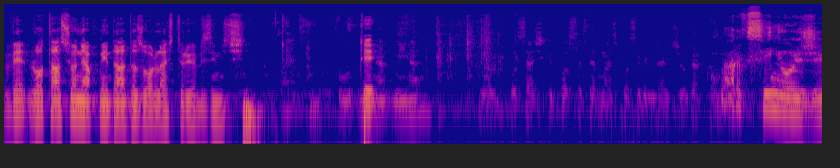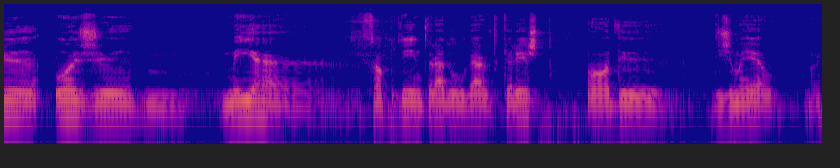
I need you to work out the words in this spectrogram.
ve rotasyon yapmayı daha da zorlaştırıyor bizim için. De- Claro que sim, hoje, hoje Mia só podia entrar no lugar de Crespo ou de, de Ismael, é?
